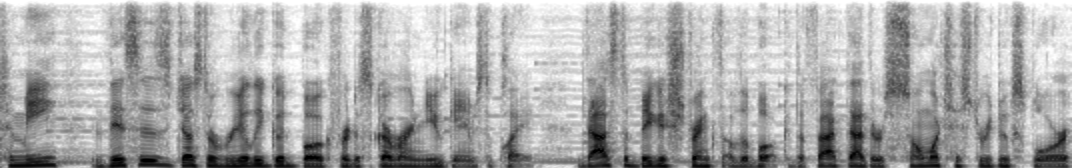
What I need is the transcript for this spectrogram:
To me, this is just a really good book for discovering new games to play. That's the biggest strength of the book, the fact that there's so much history to explore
